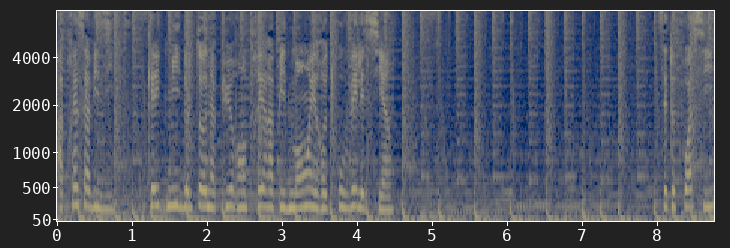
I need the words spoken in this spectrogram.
Après sa visite, Kate Middleton a pu rentrer rapidement et retrouver les siens. Cette fois-ci,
